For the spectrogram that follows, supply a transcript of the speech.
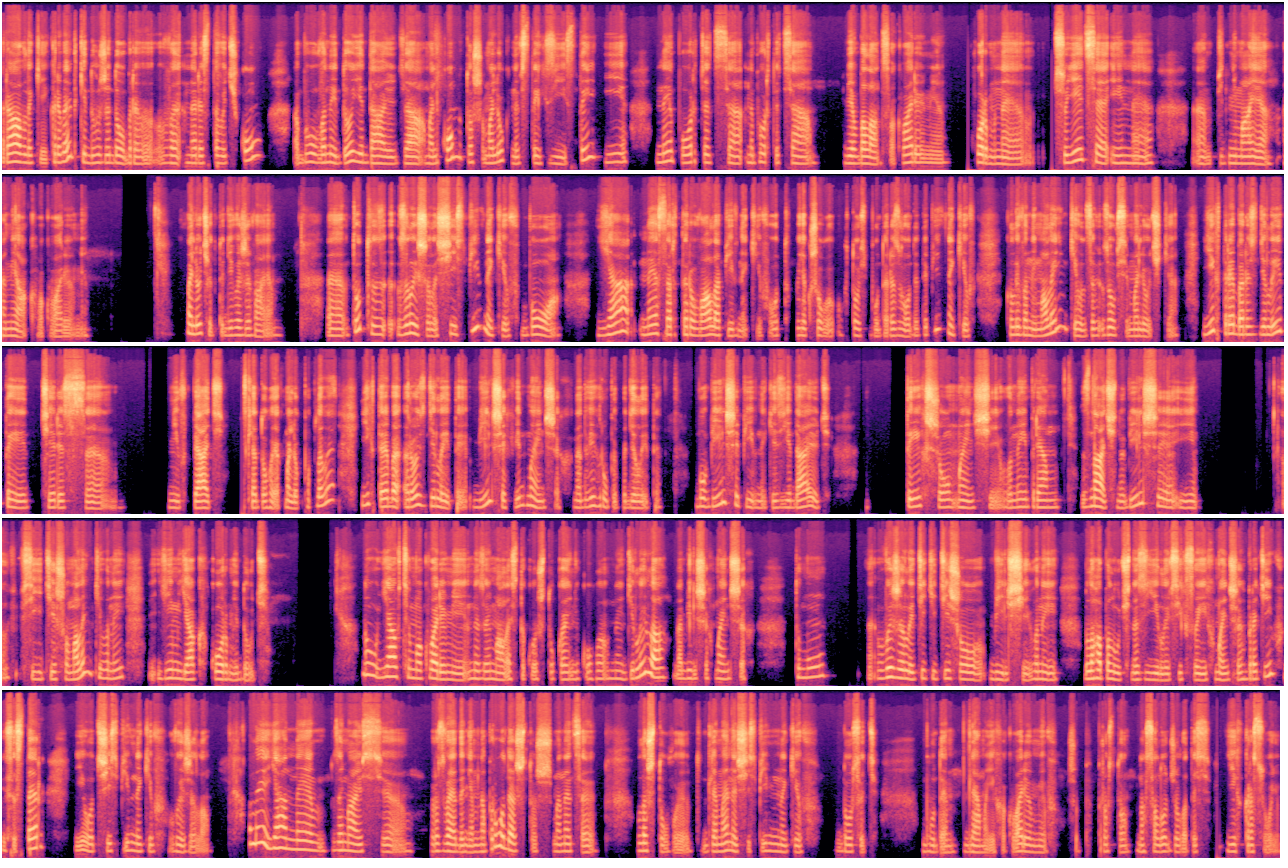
Равлики і креветки дуже добре в нерестовичку, бо вони доїдають за мальком, то що мальок не встиг з'їсти і не портиться, не портиться біобаланс в акваріумі. Корм не псується і не е, піднімає аміак в акваріумі. Малючок тоді виживає. Е, тут залишилось 6 півників, бо я не сортирувала півників. От Якщо хтось буде розводити півників, коли вони маленькі, от зовсім мальочки, їх треба розділити через е, днів 5 Після того, як мальок попливе, їх треба розділити більших від менших, на дві групи поділити, бо більше півники з'їдають тих, що менші. Вони прям значно більше, і всі ті, що маленькі, вони їм як корм ідуть. Ну, я в цьому акваріумі не займалась такою штукою, нікого не ділила на більших-менших, тому Вижили тільки ті, що більші. Вони благополучно з'їли всіх своїх менших братів і сестер, і от шість півників вижило. Але я не займаюся розведенням на продаж, тож мене це влаштовує. Для мене шість півників досить буде для моїх акваріумів, щоб просто насолоджуватись їх красою.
